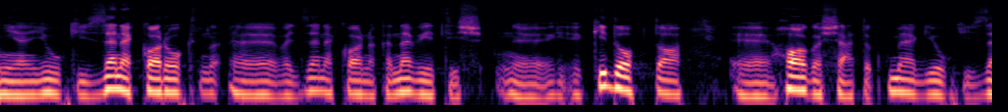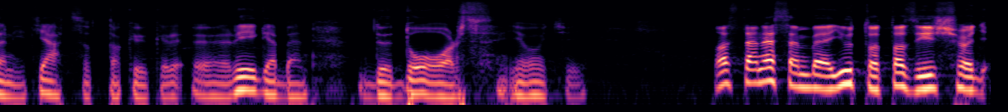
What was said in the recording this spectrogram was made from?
ilyen jó kis zenekarok, vagy zenekarnak a nevét is kidobta. Hallgassátok meg, jó kis zenét játszottak ők régebben. The Doors. Jó, úgyhogy Aztán eszembe jutott az is, hogy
